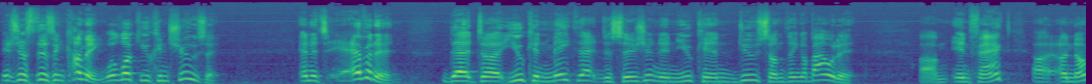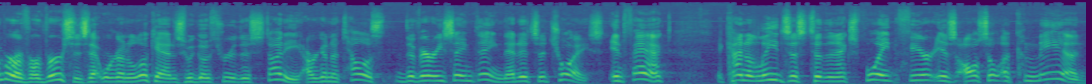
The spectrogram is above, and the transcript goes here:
it just isn't coming," well, look, you can choose it, and it's evident that uh, you can make that decision and you can do something about it. Um, in fact, uh, a number of our verses that we're going to look at as we go through this study are going to tell us the very same thing that it's a choice. In fact, it kind of leads us to the next point fear is also a command.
